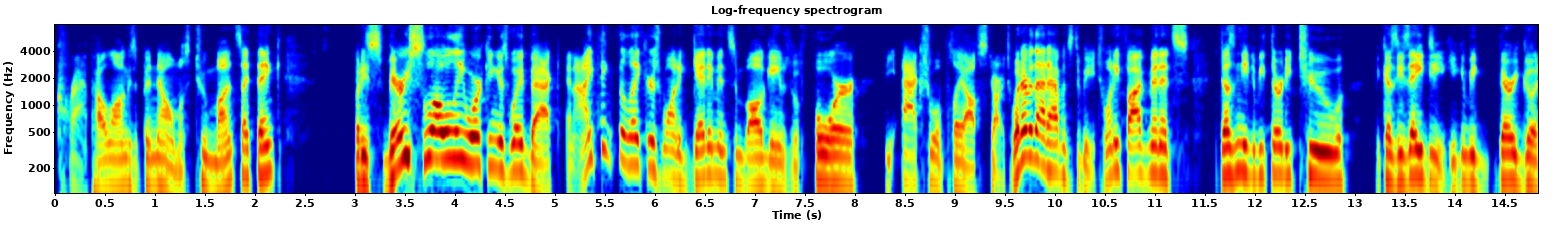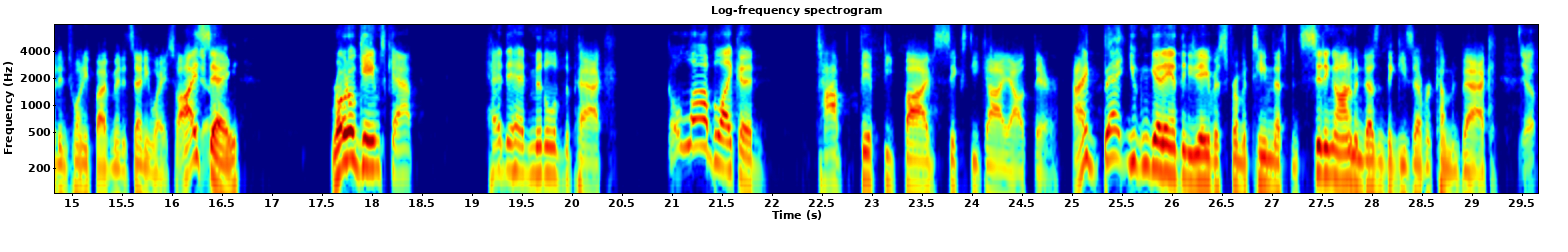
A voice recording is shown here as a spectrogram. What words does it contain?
crap. How long has it been now? Almost two months, I think. But he's very slowly working his way back. And I think the Lakers want to get him in some ball games before the actual playoff starts. Whatever that happens to be 25 minutes, doesn't need to be 32 because he's AD. He can be very good in 25 minutes anyway. So I yeah. say, Roto Games Cap, head to head, middle of the pack, go lob like a top 55, 60 guy out there. I bet you can get Anthony Davis from a team that's been sitting on him and doesn't think he's ever coming back. Yep.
